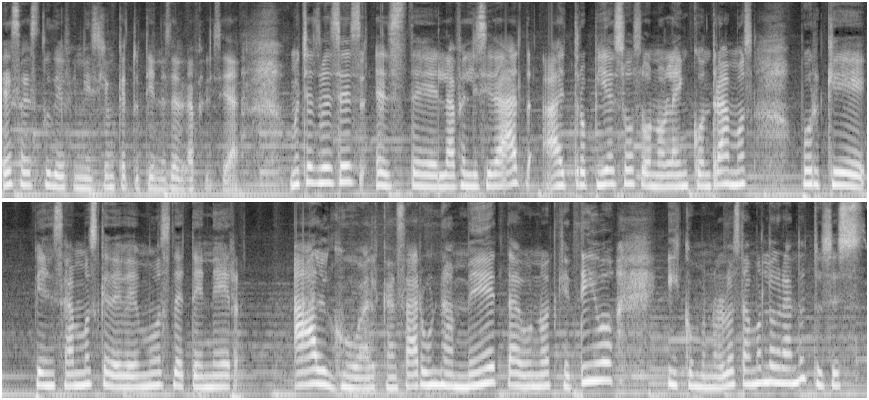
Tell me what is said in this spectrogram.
esa es tu definición que tú tienes de la felicidad. Muchas veces este, la felicidad hay tropiezos o no la encontramos porque pensamos que debemos de tener algo, alcanzar una meta, un objetivo y como no lo estamos logrando, entonces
